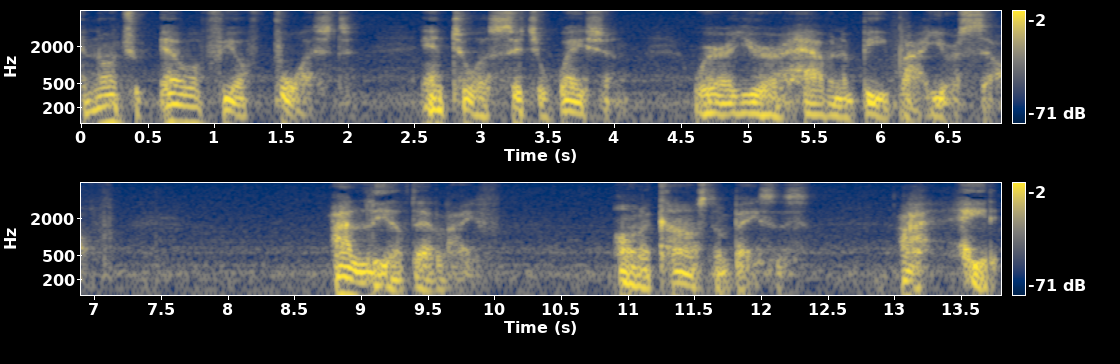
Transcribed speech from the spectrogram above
And don't you ever feel forced into a situation where you're having to be by yourself. I live that life on a constant basis. I hate it.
